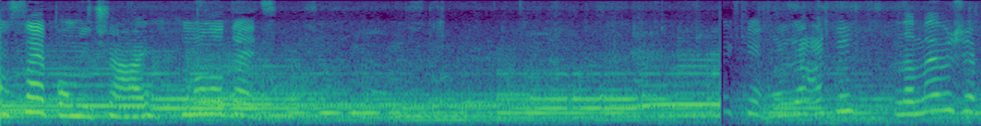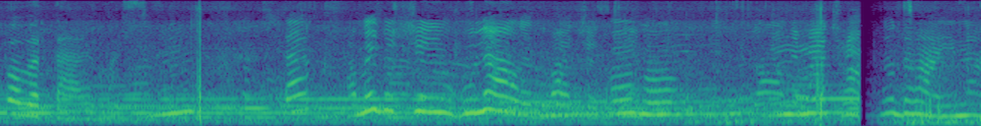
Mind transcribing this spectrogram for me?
Там все помічає. Молодець. Ми вже повертаємось. Так? А ми тут ще гуляли два часи. Угу. Ну, Нема часу. Ну давай, на.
